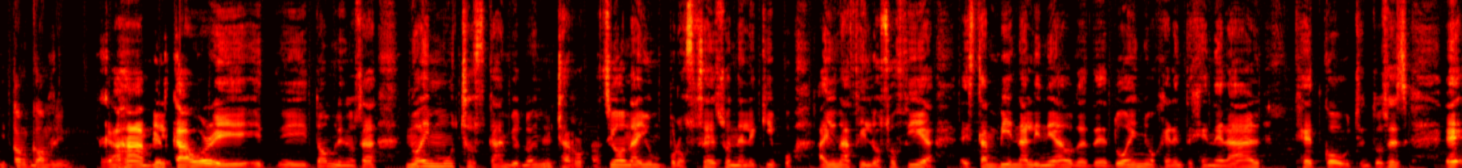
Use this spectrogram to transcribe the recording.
y Tom Comlin. Ajá, Bill Cower y, Tomlin, o sea, no hay muchos cambios, no hay mucha rotación, hay un proceso en el equipo, hay una filosofía, están bien alineados desde dueño, gerente general, head coach, entonces e,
